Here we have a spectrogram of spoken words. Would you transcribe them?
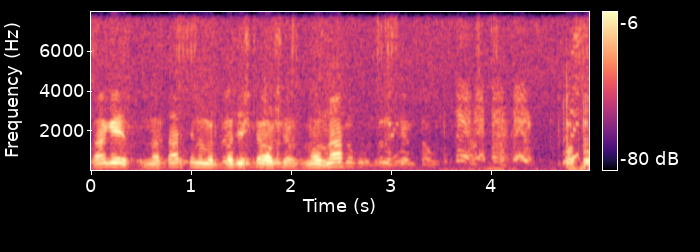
Tak jest, na starcie numer 28. Można? Poszło.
